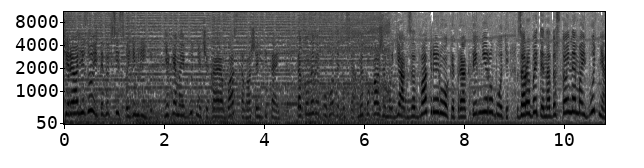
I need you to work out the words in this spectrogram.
Чи реалізуєте ви всі свої мрії, яке майбутнє чекає вас та ваших дітей? Та коли ви погодитеся, ми покажемо, як за 2-3 роки при активній роботі заробити на достойне майбутнє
